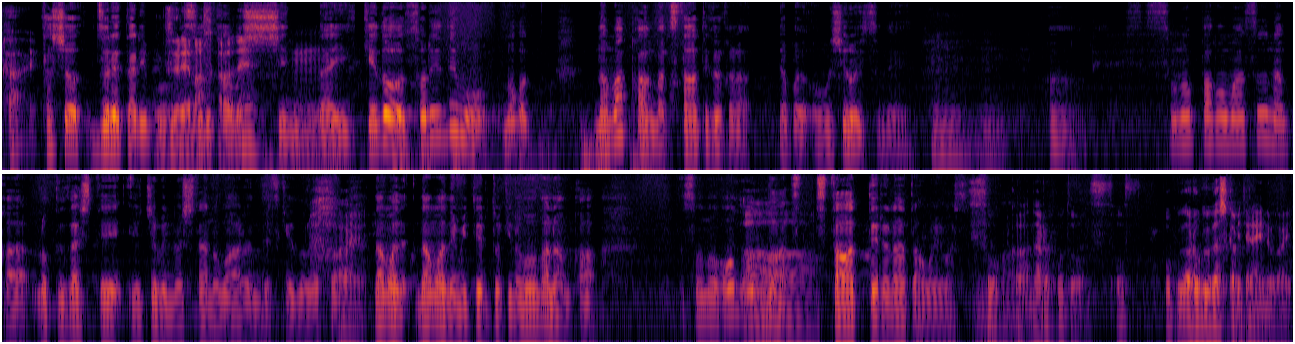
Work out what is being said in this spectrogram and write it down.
はい。多少ずれたりもするかもしんないけど、それでもなんか生感が伝わってくるからやっぱ面白いですね、うん。うん、そのパフォーマンスをなんか録画して YouTube に載せたのもあるんですけどやっぱはい。生で,、生で見てる時の方がなんかその温温度はつ伝わってるなとは思いますそうかなるほど。そうっすね。僕が録画しか見てないのがい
